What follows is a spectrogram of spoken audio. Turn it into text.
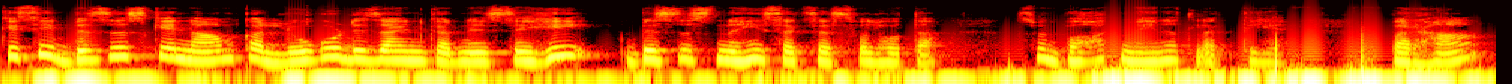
किसी बिज़नेस के नाम का लोगो डिज़ाइन करने से ही बिज़नेस नहीं सक्सेसफुल होता। उसमें बहुत मेहनत लगती है। पर हाँ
